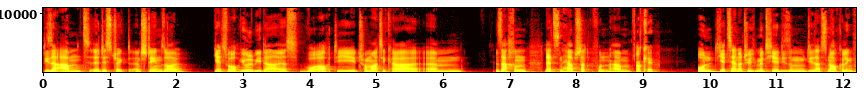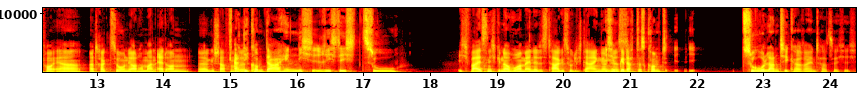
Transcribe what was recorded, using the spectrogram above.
dieser Abend-District entstehen soll. Jetzt, wo auch Julbi da ist, wo auch die Traumatica ähm, Sachen letzten Herbst stattgefunden haben. Okay. Und jetzt ja natürlich mit hier diesem, dieser Snorkeling-VR-Attraktion ja auch nochmal ein Add-on äh, geschaffen Ach, wird. die kommt dahin nicht richtig zu. ich weiß nicht genau, wo am Ende des Tages wirklich der Eingang Ich ist. habe gedacht, das kommt zu Rolantica rein tatsächlich.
